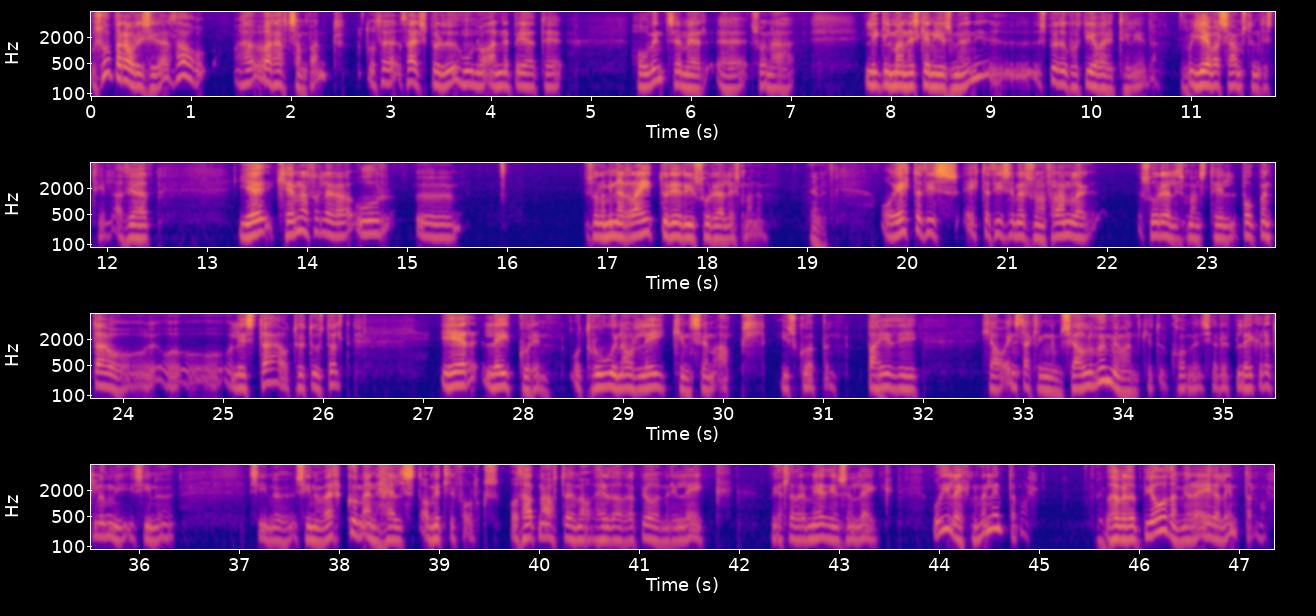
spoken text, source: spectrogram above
og svo bara árið síðar þá var haft samband. Og þær spurðu, hún og Anne B.A.T. Hóvind sem er uh, svona líkilmannisken í þessu miðinni, eh, spurðu hvort ég væri til í þetta. Mm. og ég var samstundist til af því að ég kem náttúrulega úr uh, svona mína rætur er í surrealismannum mm. og eitt af, því, eitt af því sem er svona framlag surrealismans til bókmenta og, og, og lista á 20. stöld er leikurinn og trúin á leikin sem afl í sköpun bæði hjá einstaklingnum sjálfum ef hann getur komið sér upp leikreglum í sínu, sínu, sínu verkum en helst á milli fólks og þarna áttuðum á, heyrðu að vera að bjóða mér í leik og ég ætla að vera með í eins og leik og í leiknum er leindamál mm. og það verður að bjóða mér að eiga leindamál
